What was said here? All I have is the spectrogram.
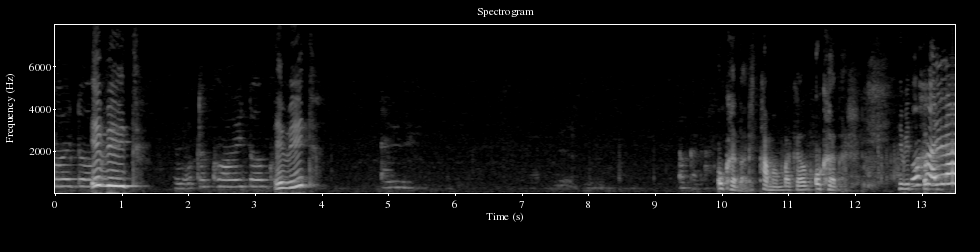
koyduk. Evet Yumurta koyduk. evet. O kadar. Tamam bakalım o kadar. Evet Bu bak- hala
